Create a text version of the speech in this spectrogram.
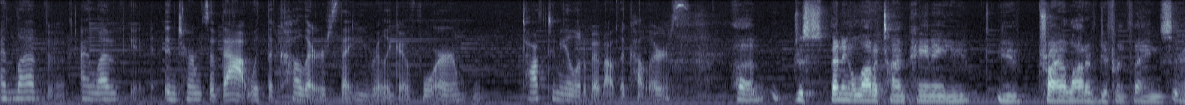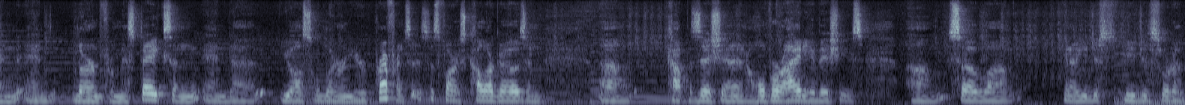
I love, I love in terms of that with the colors that you really go for. Talk to me a little bit about the colors. Uh, just spending a lot of time painting, you, you try a lot of different things and, and learn from mistakes and, and uh, you also learn your preferences as far as color goes and uh, composition and a whole variety of issues. Um, so, uh, you know, you just, you just sort of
